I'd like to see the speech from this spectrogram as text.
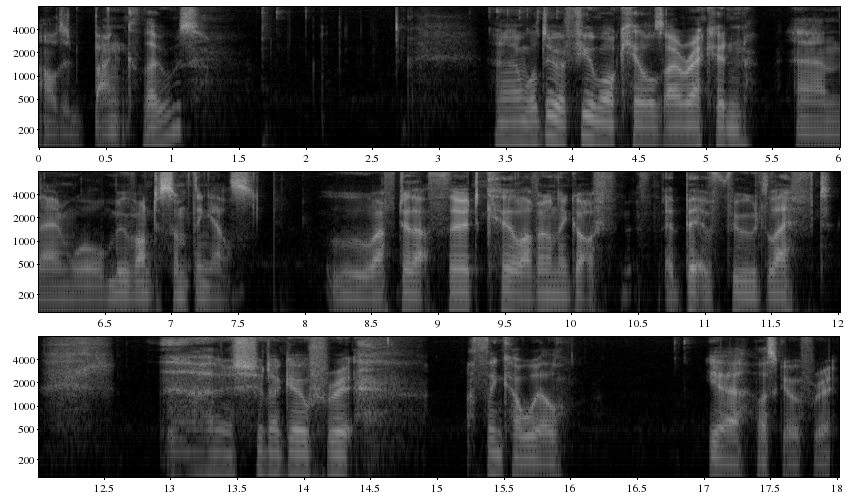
I'll just bank those. Uh, we'll do a few more kills, I reckon, and then we'll move on to something else. Ooh, after that third kill, I've only got a, bit of food left. Uh, should I go for it? I think I will. Yeah, let's go for it.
